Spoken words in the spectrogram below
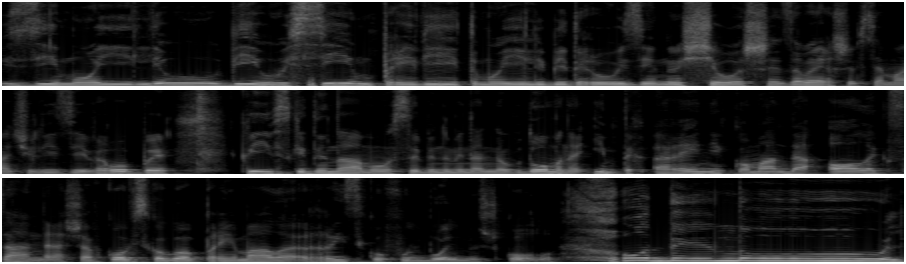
Друзі мої любі, усім привіт, мої любі друзі. Ну що ж, завершився матч у Лізі Європи. Київське Динамо у себе номінально вдома на Імтех Арені. Команда Олександра Шавковського приймала Ризьку футбольну школу. 1-0!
